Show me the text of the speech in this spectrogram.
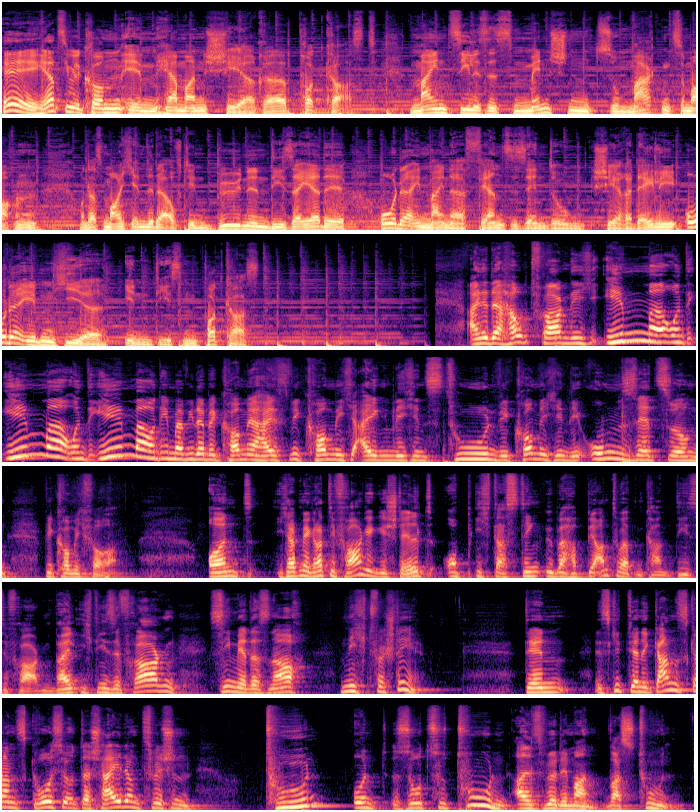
Hey, herzlich willkommen im Hermann Scherer Podcast. Mein Ziel ist es, Menschen zu Marken zu machen. Und das mache ich entweder auf den Bühnen dieser Erde oder in meiner Fernsehsendung Scherer Daily oder eben hier in diesem Podcast. Eine der Hauptfragen, die ich immer und immer und immer und immer wieder bekomme, heißt, wie komme ich eigentlich ins Tun? Wie komme ich in die Umsetzung? Wie komme ich voran? Und ich habe mir gerade die Frage gestellt, ob ich das Ding überhaupt beantworten kann, diese Fragen, weil ich diese Fragen, sieh mir das nach, nicht verstehe. Denn es gibt ja eine ganz, ganz große Unterscheidung zwischen tun und so zu tun, als würde man was tun.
